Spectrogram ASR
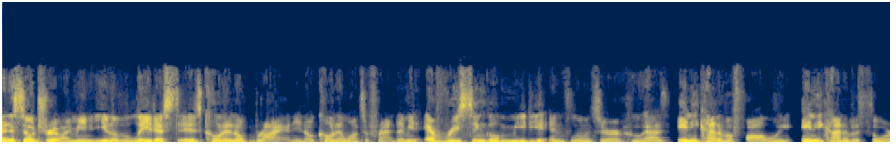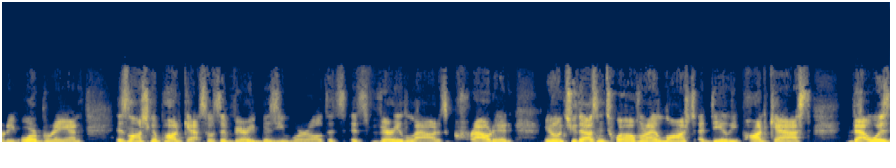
And it's so true. I mean, you know, the latest is Conan O'Brien. You know, Conan wants a friend. I mean, every single media influencer who has any kind of a following, any kind of authority or brand is launching a podcast. So it's a very busy world. It's it's very loud. It's crowded. You know, in 2012, when I launched a daily podcast, that was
